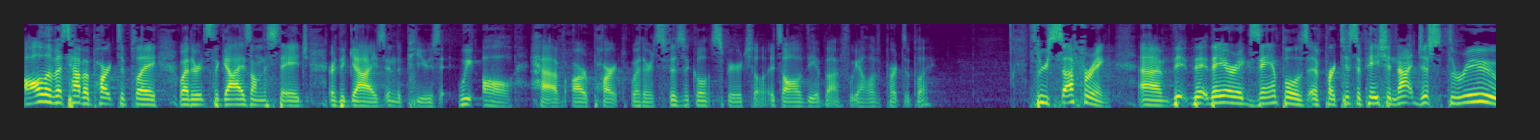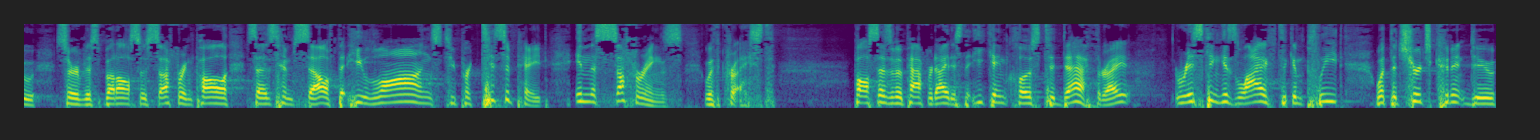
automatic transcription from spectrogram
All of us have a part to play, whether it's the guys on the stage or the guys in the pews. We all have our part, whether it's physical, spiritual, it's all of the above. We all have a part to play. Through suffering, um, they, they are examples of participation, not just through service, but also suffering. Paul says himself that he longs to participate in the sufferings with Christ. Paul says of Epaphroditus that he came close to death, right? Risking his life to complete what the church couldn't do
